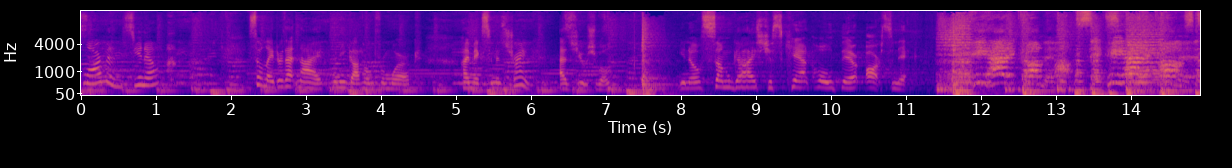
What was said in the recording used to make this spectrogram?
Mormons, you know? So later that night, when he got home from work, I mixed him his drink, as usual. You know, some guys just can't hold their arsenic. He had it coming. He had it coming.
